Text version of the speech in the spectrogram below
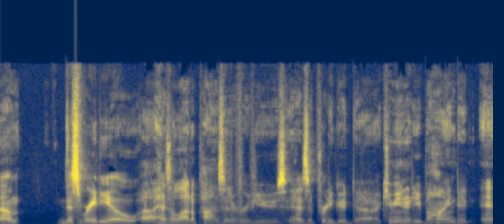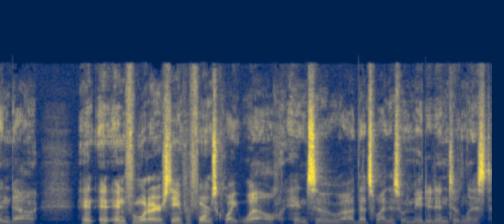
Um, this radio uh, has a lot of positive reviews. It has a pretty good uh, community behind it, and, uh, and and from what I understand, performs quite well. And so uh, that's why this one made it into the list.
